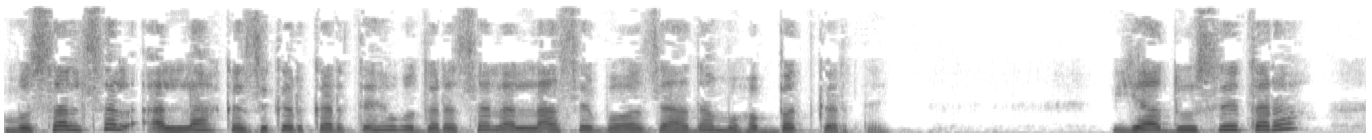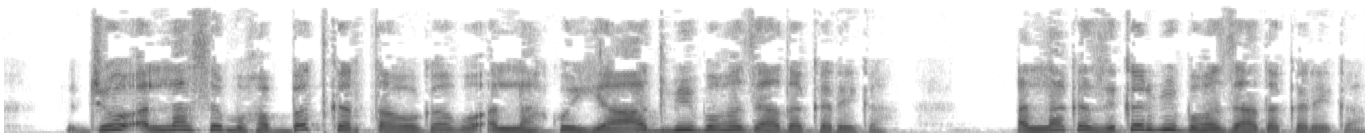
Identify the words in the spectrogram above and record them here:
مسلسل اللہ کا ذکر کرتے ہیں، وہ دراصل اللہ سے بہت زیادہ محبت کرتے ہیں۔ یا دوسری طرح، جو اللہ سے محبت کرتا ہوگا، وہ اللہ کو یاد بھی بہت زیادہ کرے گا۔ اللہ کا ذکر بھی بہت زیادہ کرے گا۔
